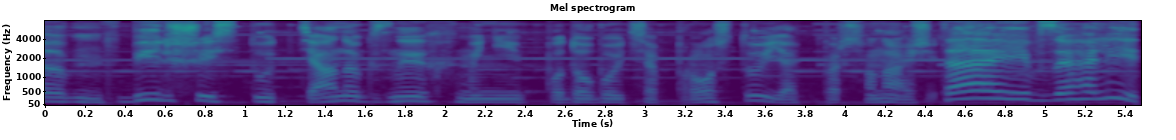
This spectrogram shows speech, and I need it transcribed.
Ем, більшість тут тянок з них мені подобаються просто як персонажі. Та і взагалі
